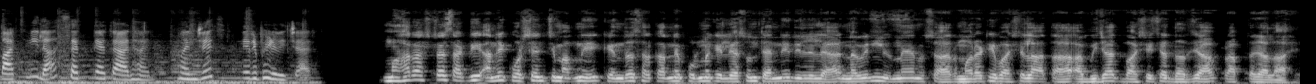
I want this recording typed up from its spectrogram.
बातमीला सत्याचा आधार म्हणजेच निर्भीड विचार. महाराष्ट्रासाठी अनेक वर्षांची मागणी केंद्र सरकारने पूर्ण केली असून त्यांनी दिलेल्या नवीन निर्णयानुसार मराठी भाषेला आता अभिजात भाषेचा दर्जा प्राप्त झाला आहे.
